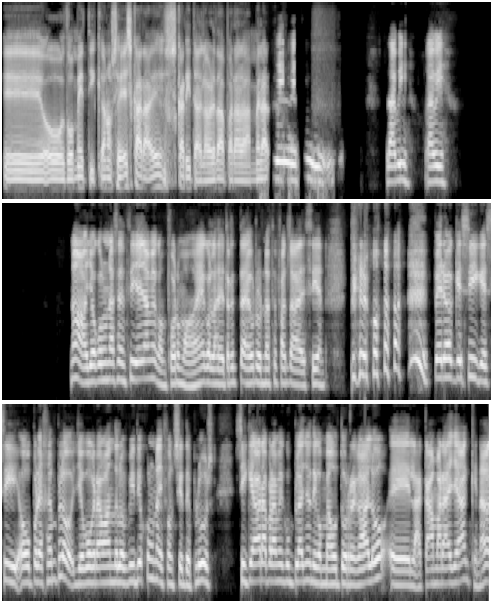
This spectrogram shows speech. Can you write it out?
Eh, o Dometic, no sé, es cara, es carita, la verdad, para... la... Sí, sí. La vi, la vi. No, yo con una sencilla ya me conformo, ¿eh? con las de 30 euros no hace falta la de 100. Pero, pero que sí, que sí. O por ejemplo, llevo grabando los vídeos con un iPhone 7 Plus. Sí que ahora para mi cumpleaños digo, me autorregalo eh, la cámara ya, que nada,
